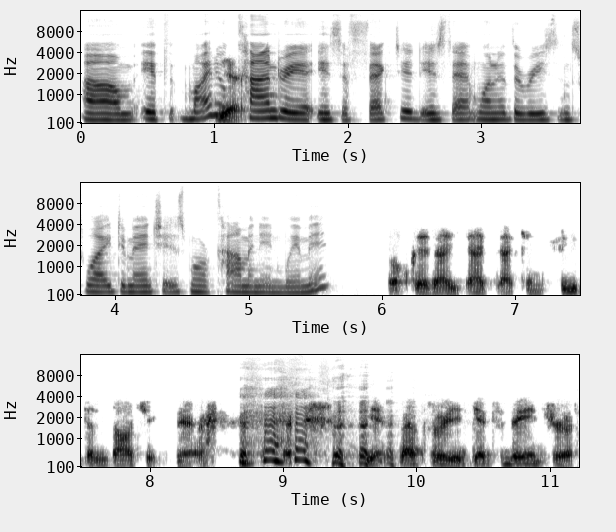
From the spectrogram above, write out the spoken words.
Um, if mitochondria yeah. is affected, is that one of the reasons why dementia is more common in women? Okay, I, I, I can see the logic there. yes, that's where it gets dangerous.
